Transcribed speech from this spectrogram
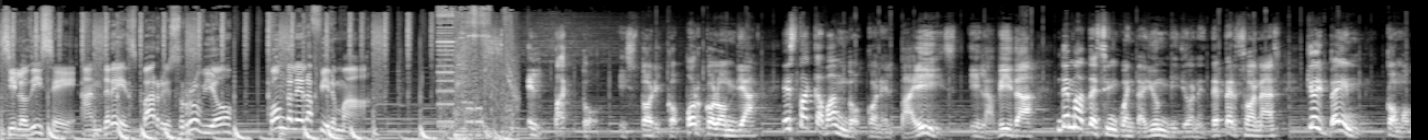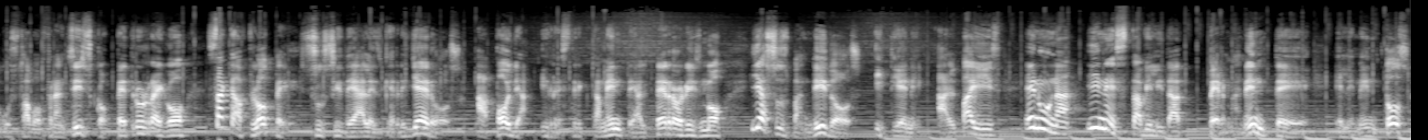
Si lo dice Andrés Barrios Rubio, póngale la firma. El pacto histórico por Colombia está acabando con el país y la vida de más de 51 millones de personas que hoy ven como Gustavo Francisco Petrurrego saca a flote sus ideales guerrilleros, apoya irrestrictamente al terrorismo y a sus bandidos y tiene al país en una inestabilidad permanente. Elementos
